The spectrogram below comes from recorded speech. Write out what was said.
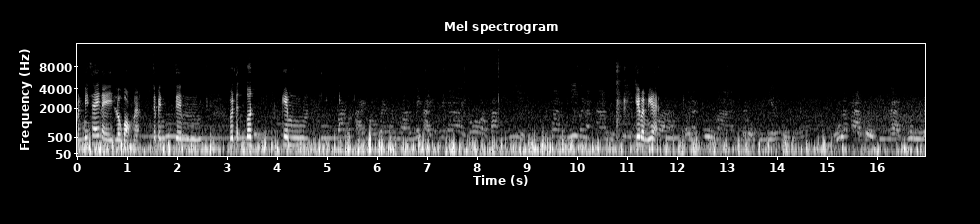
มันไม่ใช่ในโรบอกนะ จะเป็นเกมรถรถเกมป้าก็ขายของไปวันๆไม่ขายก็ไม่ได้ก็ป้ามีหนี้ป้ามีหนี้ก็ราคาหนึ่งหมื่น เกมแบบนี้แหละ ตอนนั้นกู้มาจะลงทุนเลี้ยงหมูหมูราคาตกขาดทุนเล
